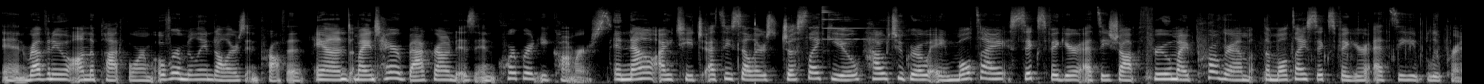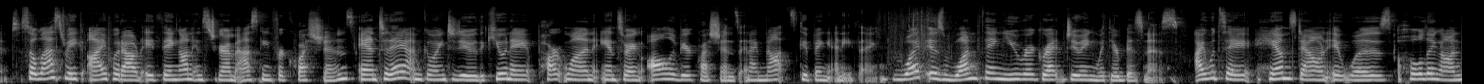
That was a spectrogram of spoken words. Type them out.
in revenue on the platform, over a million dollars in profit, and my entire background is in corporate e-commerce. And now I teach Etsy sellers just like you how to grow a multi six-figure Etsy shop through my program, the Multi Six-Figure Etsy Blueprint. So last week I put out a thing on Instagram asking for questions, and today I'm going to do the Q&A part one, answering all of your questions, and I I'm not skipping anything. What is one thing you regret doing with your business? I would say, hands down, it was holding on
